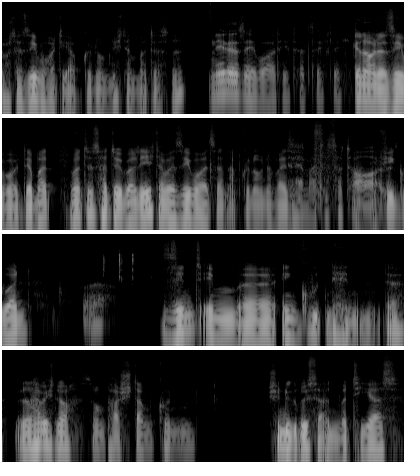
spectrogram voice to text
doch der Sebo hat die abgenommen, nicht der Mattes, ne? Nee, der Sebo hat die tatsächlich. Genau, der Sebo. Der Mat Mattes hatte überlegt, aber Sebo hat es dann abgenommen. Da weiß Der ich, Mattes hat auch die alles. Figuren Ja. sind im, äh, in guten Händen. Ne? Und dann habe ich noch so ein paar Stammkunden. Schöne Grüße an Matthias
